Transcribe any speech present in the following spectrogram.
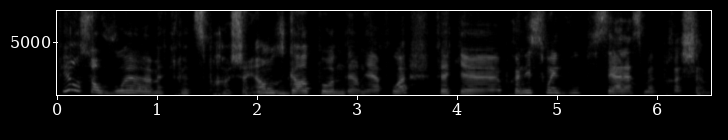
Puis on se revoit euh, mercredi prochain. On se garde pour une dernière fois. Fait que euh, prenez soin de vous, puis c'est à la semaine prochaine.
